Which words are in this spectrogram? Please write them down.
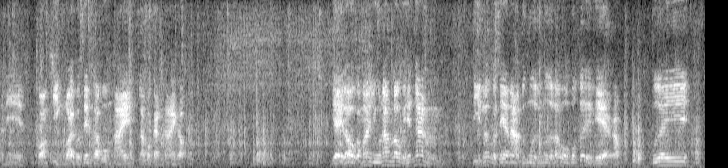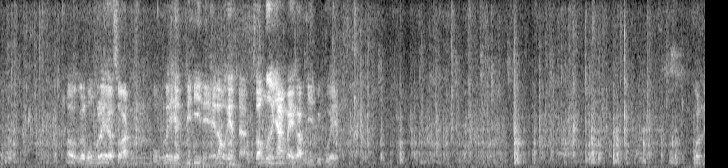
อันนี้ของจริงร้อยเปอร์เซ็นต์ครับผมหายรับประกันหายครับ ใหญ่เราก็มาอยู่น้ำเราก็เห็นงานตีนเราก็แช่น้ำทุกมือทุกมือเราบ่เคยแพ้ครับ เปื่อยเราก็ผมก็เลยสอน เลยเห็นวิธีนี่ให้เราเห็นน่ะสองมือย่างไปครับตีนเปื่อยๆคนไหน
